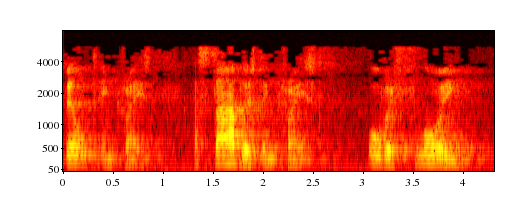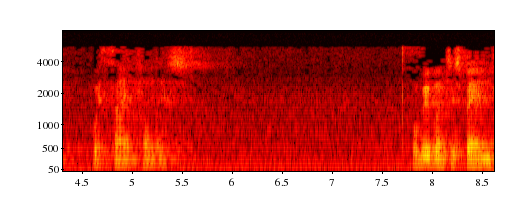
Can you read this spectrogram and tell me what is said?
built in Christ established in Christ, overflowing with thankfulness. Well, we're going to spend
